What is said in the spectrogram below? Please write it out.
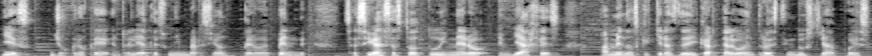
Y es, yo creo que en realidad es una inversión, pero depende. O sea, si gastas todo tu dinero en viajes, a menos que quieras dedicarte a algo dentro de esta industria, pues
